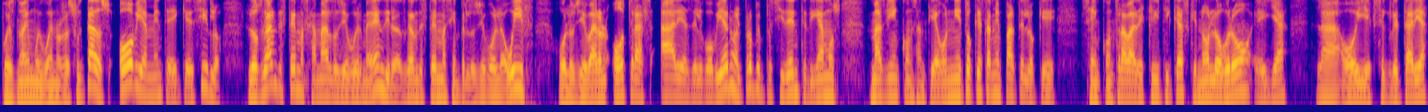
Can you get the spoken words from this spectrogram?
pues no hay muy buenos resultados. Obviamente hay que decirlo, los grandes temas jamás los llevó Irmeréndira, los grandes temas siempre los llevó la UIF o los llevaron otras áreas del gobierno, el propio presidente, digamos, más bien con Santiago Nieto, que es también parte de lo que se encontraba de críticas, que no logró ella la hoy exsecretaria,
